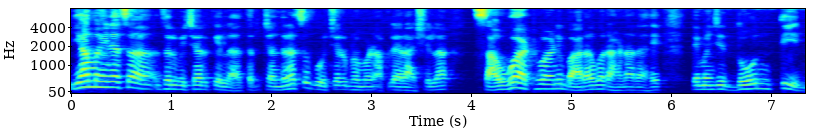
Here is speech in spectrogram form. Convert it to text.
या महिन्याचा जर विचार केला तर चंद्राचं गोचर भ्रमण आपल्या राशीला सहावं आठवं आणि बारावं राहणार आहे. ते म्हणजे दोन तीन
